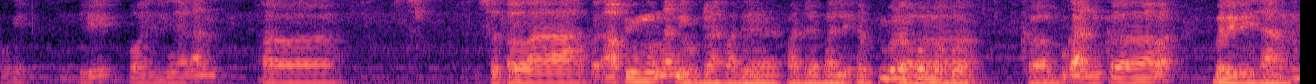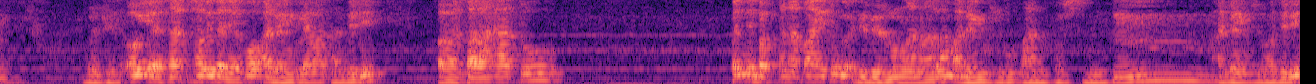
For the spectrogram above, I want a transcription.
Oke jadi posisinya kan eh, setelah api unggun kan ya udah pada pada balik ke, pondok. Ke bukan ke apa balai desa Hmm. Balai desa. Oh iya, sorry tadi aku ada yang kelewatan. Jadi eh, salah satu penyebab kenapa itu nggak jadi renungan malam ada yang kesurupan posisinya. Hmm. Ada yang kesurupan. Jadi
